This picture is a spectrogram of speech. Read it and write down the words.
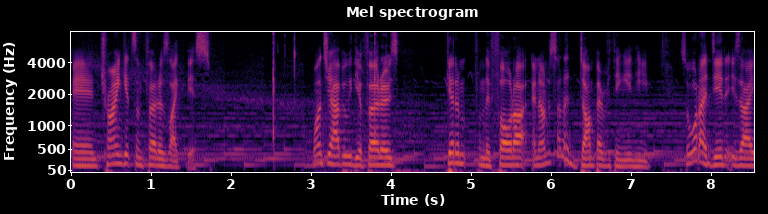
and try and get some photos like this. Once you're happy with your photos, get them from the folder and I'm just gonna dump everything in here. So what I did is I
